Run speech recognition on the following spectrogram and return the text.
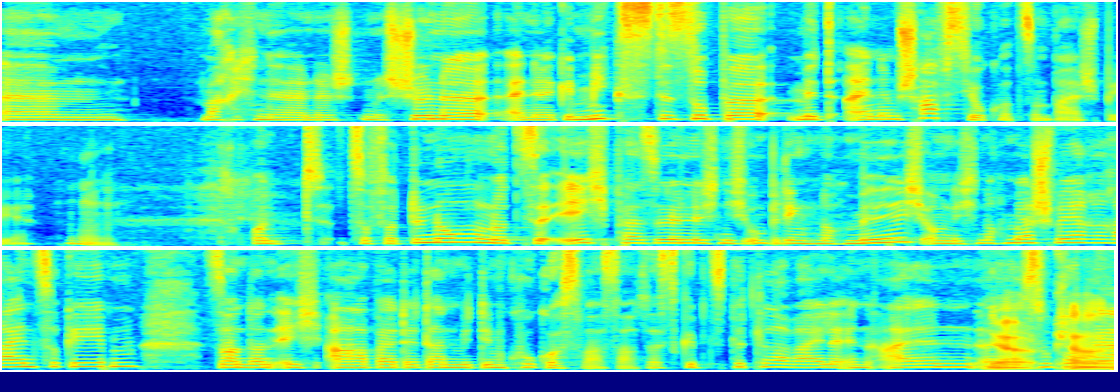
Ähm, Mache ich eine, eine, eine schöne, eine gemixte Suppe mit einem Schafsjoghurt zum Beispiel. Hm. Und zur Verdünnung nutze ich persönlich nicht unbedingt noch Milch, um nicht noch mehr Schwere reinzugeben, sondern ich arbeite dann mit dem Kokoswasser. Das gibt es mittlerweile in allen äh, Ja, klar, Supermärkten.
